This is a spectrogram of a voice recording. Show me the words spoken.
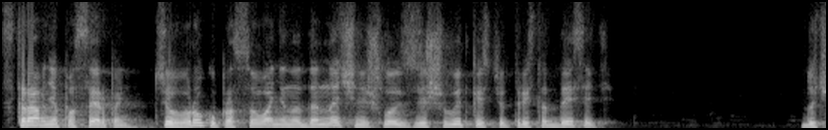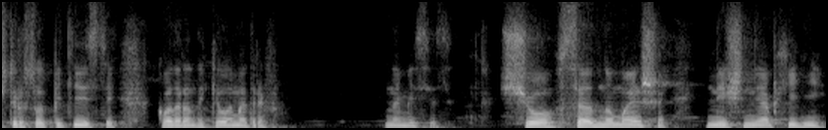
З травня по серпень цього року просування на Донеччині йшло зі швидкістю 310 до 450 квадратних кілометрів на місяць, що все одно менше, ніж необхідні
